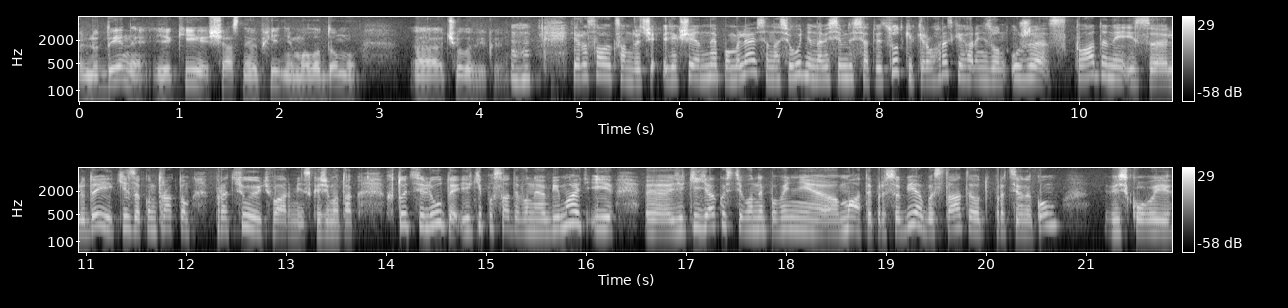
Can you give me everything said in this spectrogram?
людини, які зараз необхідні молодому е, чоловікові. Ярослав Олександрович, якщо я не помиляюся, на сьогодні на 80% Кіровоградський гарнізон уже складений із людей, які за контрактом працюють в армії, скажімо так. Хто ці люди, які посади вони обіймають, і е, які якості вони повинні мати при собі, аби стати працівником військової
